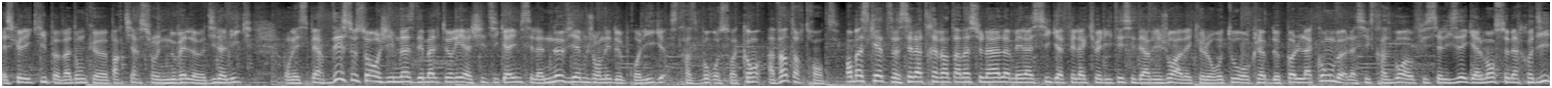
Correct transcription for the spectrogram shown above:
Est-ce que l'équipe va donc partir sur une nouvelle dynamique? On l'espère dès ce soir au gymnase des Malteries à Schiltigheim. C'est la 9 journée de Pro League. Strasbourg reçoit Caen à 20h30. En basket, c'est la trêve internationale, mais la SIG a fait l'actualité ces derniers jours avec le retour au club de Paul Lacombe. La SIG Strasbourg a officialisé également ce mercredi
